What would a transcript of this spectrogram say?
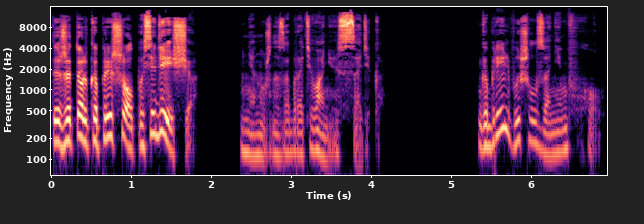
«Ты же только пришел, посиди еще. Мне нужно забрать Ваню из садика». Габриэль вышел за ним в холл.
